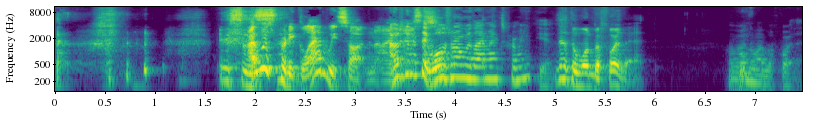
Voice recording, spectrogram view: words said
This I was pretty glad we saw it in IMAX. I was going to say, what was wrong with IMAX Prometheus? No, the one before that. What was the one before that?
